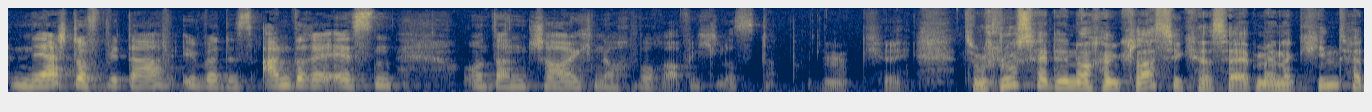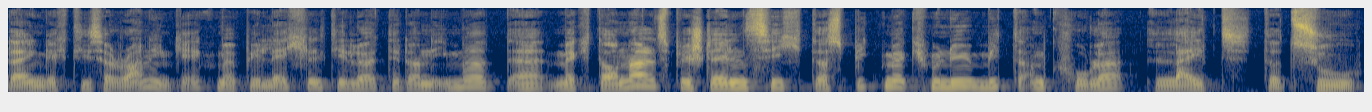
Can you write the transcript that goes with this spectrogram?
Nährstoffbedarf über das andere Essen und dann schaue ich noch, worauf ich Lust habe. Okay. Zum Schluss hätte ich noch ein Klassiker seit meiner Kindheit eigentlich, dieser Running Gag. Man belächelt die Leute dann immer. Äh, McDonalds bestellen sich das Big Mac Menü mit am Cola Light dazu.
